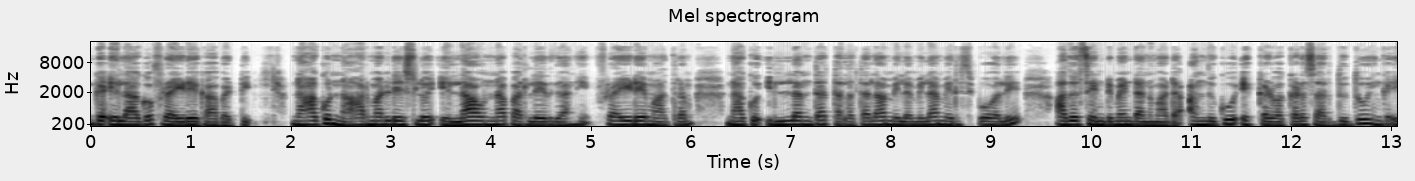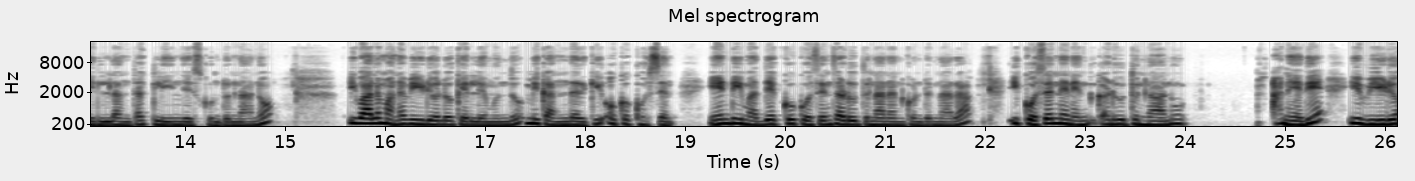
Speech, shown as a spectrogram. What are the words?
ఇంకా ఎలాగో ఫ్రైడే కాబట్టి. నాకు నార్మల్ డేస్‌లో ఎలా ఉన్నా పర్లేదు కానీ ఫ్రైడే మాత్రం నాకు ఇల్లంతా తలతల మిలమిల మెరిసిపోవాలి. అదో సెంటిమెంట్ అనమాట. అందుకు ఎక్కడక్కడ సర్దుతూ ఇంకా ఇల్లంతా క్లీన్ చేసుకుంటున్నాను. ఇవాళ మన వీడియోలోకి వెళ్ళే ముందు మీకు అందరికీ ఒక క్వశ్చన్ ఏంటి ఈ మధ్య ఎక్కువ క్వశ్చన్స్ అడుగుతున్నాను అనుకుంటున్నారా ఈ క్వశ్చన్ నేను ఎందుకు అడుగుతున్నాను అనేది ఈ వీడియో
